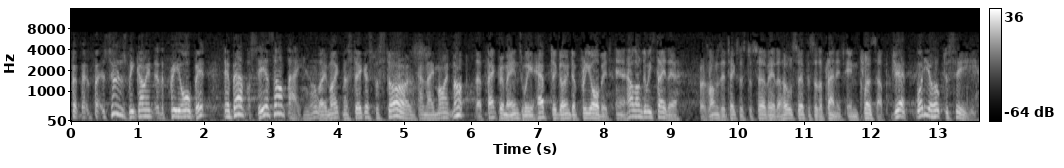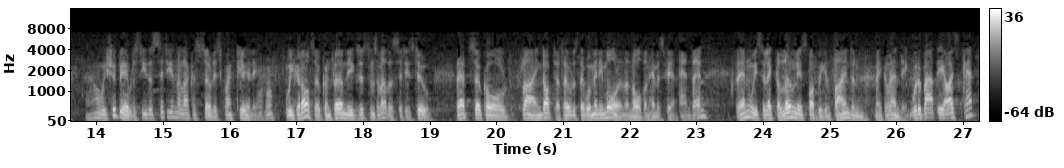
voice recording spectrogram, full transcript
but, but, but as soon as we go into the free orbit, they're bound to see us, aren't they? Well, they might mistake us for stars. And they might not. The fact remains we have to go into free orbit. Yeah, how long do we stay there? For as long as it takes us to survey the whole surface of the planet in close-up. Jet, what do you hope to see? Well, we should be able to see the city in the Lacus Solis quite clearly. Mm-hmm. We could also confirm the existence of other cities, too. That so-called flying doctor told us there were many more in the northern hemisphere. And then? Then we select the loneliest spot we can find and make a landing. What about the ice caps?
